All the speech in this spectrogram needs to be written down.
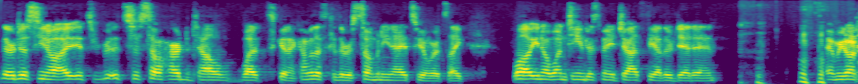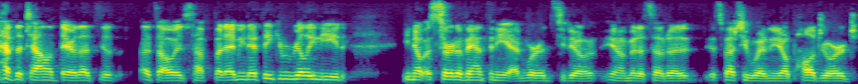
they're just you know it's it's just so hard to tell what's going to come of this because there were so many nights you know where it's like well you know one team just made shots the other didn't and we don't have the talent there that's just, that's always tough but i mean i think you really need you know assertive anthony edwards you know you know minnesota especially when you know paul george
